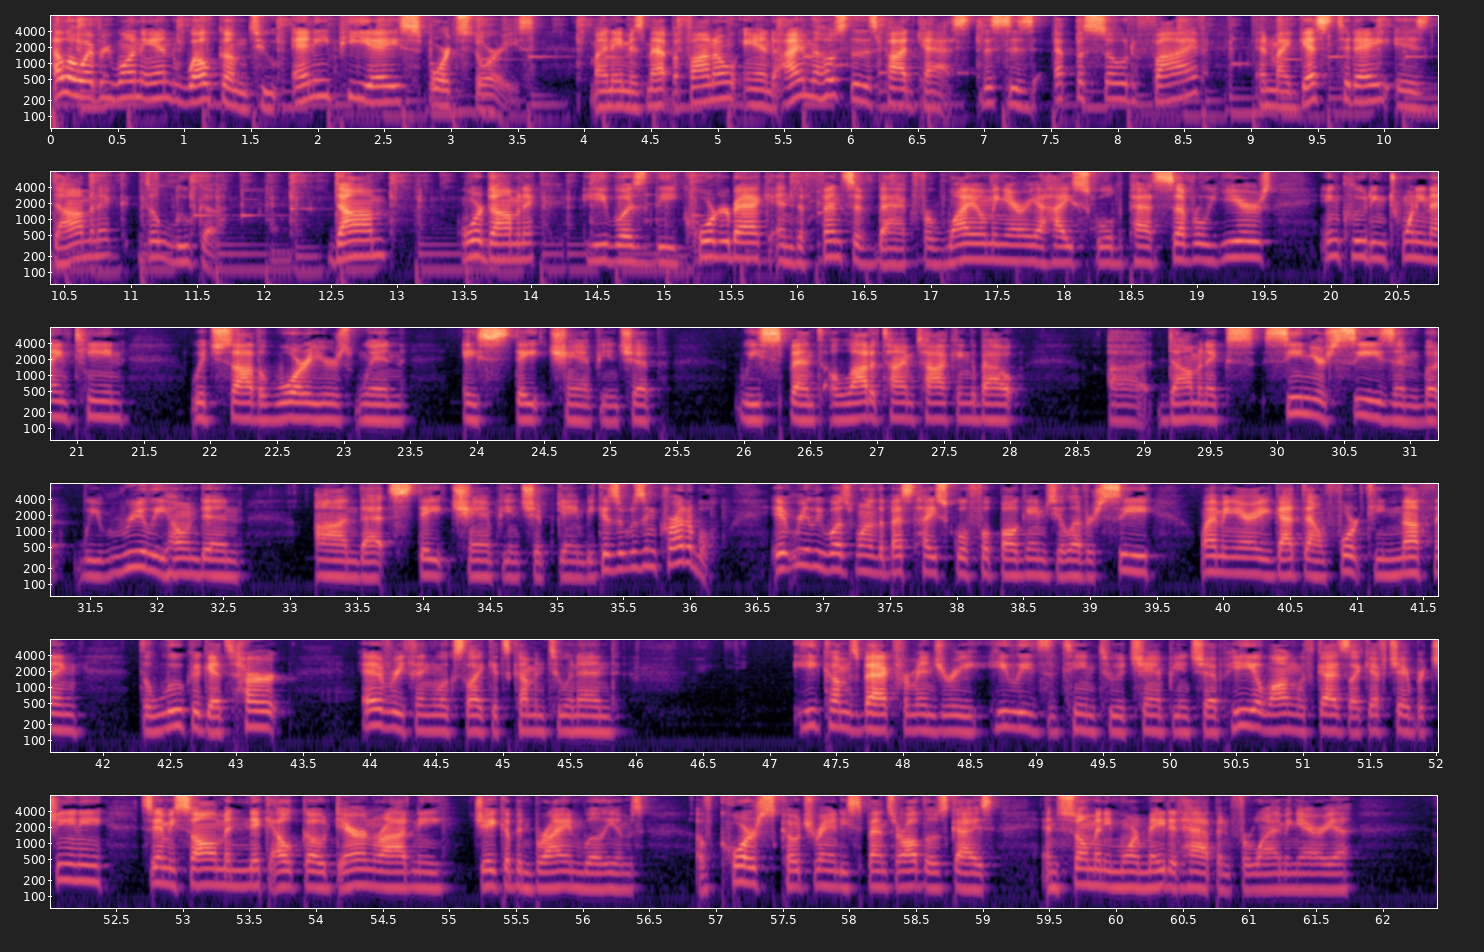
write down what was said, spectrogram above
Hello, everyone, and welcome to NEPA Sports Stories. My name is Matt Bufano, and I am the host of this podcast. This is episode 5, and my guest today is Dominic DeLuca. Dom, or Dominic, he was the quarterback and defensive back for Wyoming Area High School the past several years, including 2019, which saw the Warriors win a state championship. We spent a lot of time talking about uh, Dominic's senior season, but we really honed in on that state championship game because it was incredible. It really was one of the best high school football games you'll ever see. Wyoming area got down 14 nothing. DeLuca gets hurt. Everything looks like it's coming to an end. He comes back from injury. He leads the team to a championship. He, along with guys like F.J. Braccini, Sammy Solomon, Nick Elko, Darren Rodney, Jacob and Brian Williams, of course, Coach Randy Spencer, all those guys, and so many more made it happen for Wyoming area.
